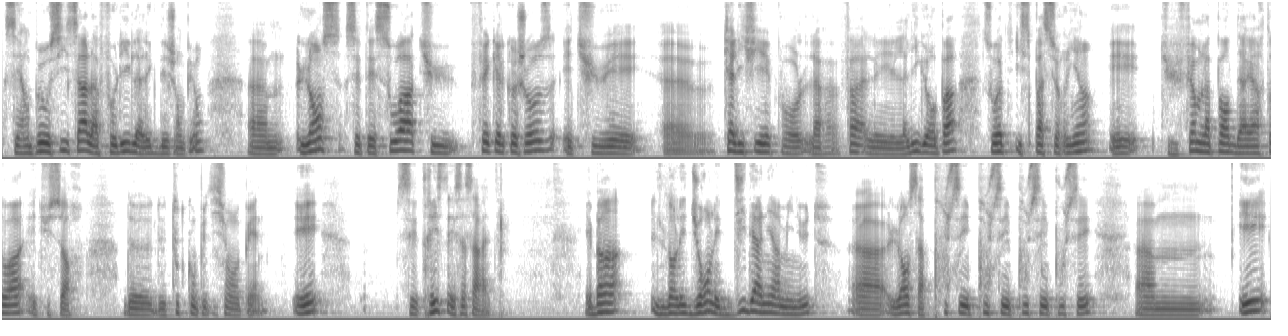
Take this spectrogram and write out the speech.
c'est un peu aussi ça la folie de la Ligue des Champions. Euh, Lance, c'était soit tu fais quelque chose et tu es euh, qualifié pour la, la Ligue Europa, soit il se passe rien et tu fermes la porte derrière toi et tu sors de, toute compétition européenne. Et c'est triste et ça s'arrête. Et eh ben, dans les, durant les dix dernières minutes, euh, Lens a poussé, poussé, poussé, poussé euh, et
